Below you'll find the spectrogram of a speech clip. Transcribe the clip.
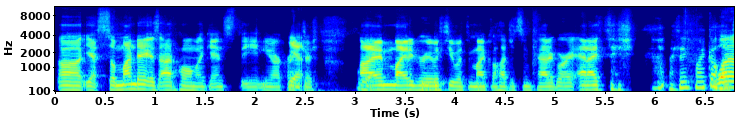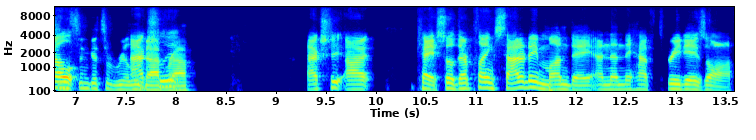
Uh, yes. So Monday is at home against the New York Rangers. Yeah. I might agree with you with the Michael Hutchinson category, and I think I think Michael Well, Hutchinson gets a really actually- bad rap. Actually, I okay. So they're playing Saturday, Monday, and then they have three days off,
